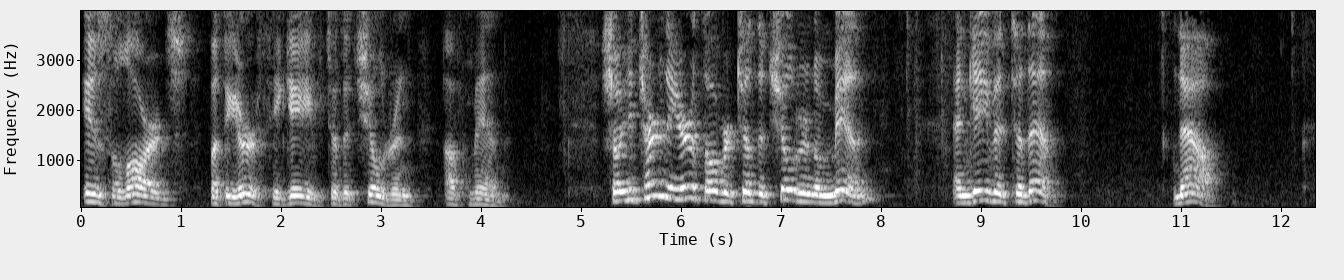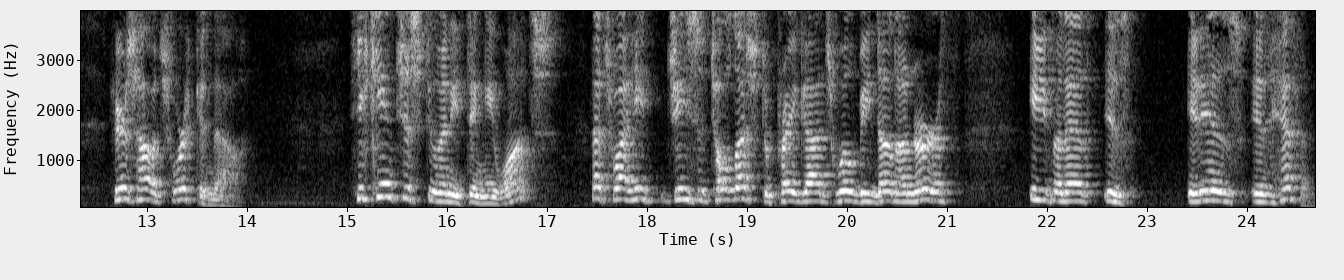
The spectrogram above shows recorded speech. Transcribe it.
is the Lord's, but the earth he gave to the children of men. So he turned the earth over to the children of men and gave it to them. Now, here's how it's working now. He can't just do anything he wants. That's why he Jesus told us to pray God's will be done on earth, even as is it is in heaven.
